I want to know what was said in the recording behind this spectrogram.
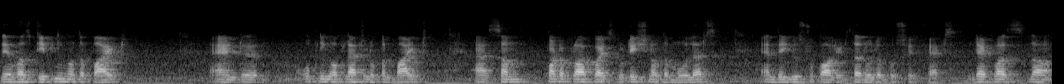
there was deepening of the bite and uh, opening of lateral open bite, uh, some counterclockwise rotation of the molars and they used to call it the roller coaster effects. That was the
